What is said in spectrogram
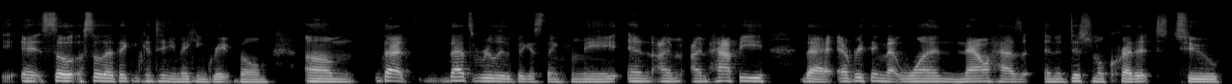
it- so so that they can continue making great film. Um, that that's really the biggest thing for me. And I'm I'm happy that everything that won now has an additional credit to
